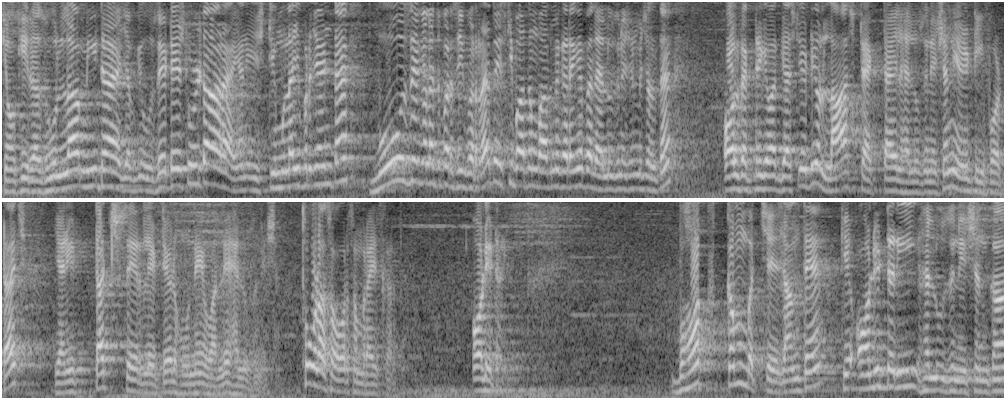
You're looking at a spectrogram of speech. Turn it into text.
क्योंकि रसगुल्ला मीठा है, जबकि उसे टेस्ट उल्टा आ रहा है, यानी स्टिमुलाई प्रेजेंट है, वो उसे गलत परसीव कर रहा है तो इसकी बात हम बाद में करेंगे, पहले हेलुजिनेशन में चलते हैं। ऑल फैक्ट्री के बाद गैस्ट्रिटी और लास्ट टेक्टाइल हेलुजिनेशन यानी टी फॉर टच यानी टच से रिलेटेड होने वाले हेलुजिनेशन थोड़ा सा और समराइज करते हैं। ऑडिटरी बहुत कम बच्चे जानते हैं कि ऑडिटरी हेलुजिनेशन का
